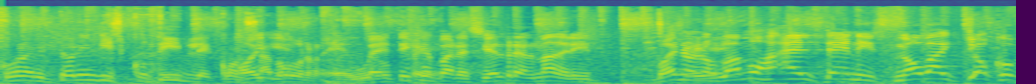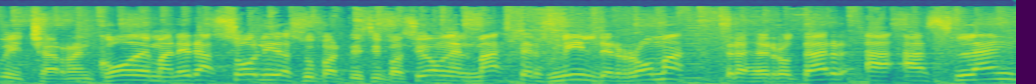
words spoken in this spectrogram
con una victoria indiscutible con Oye, sabor Betis europeo. que parecía el Real Madrid. Bueno, Sí. nos vamos al tenis. Novak Djokovic arrancó de manera sólida su participación en el Masters 1000 de Roma tras derrotar a Aslan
